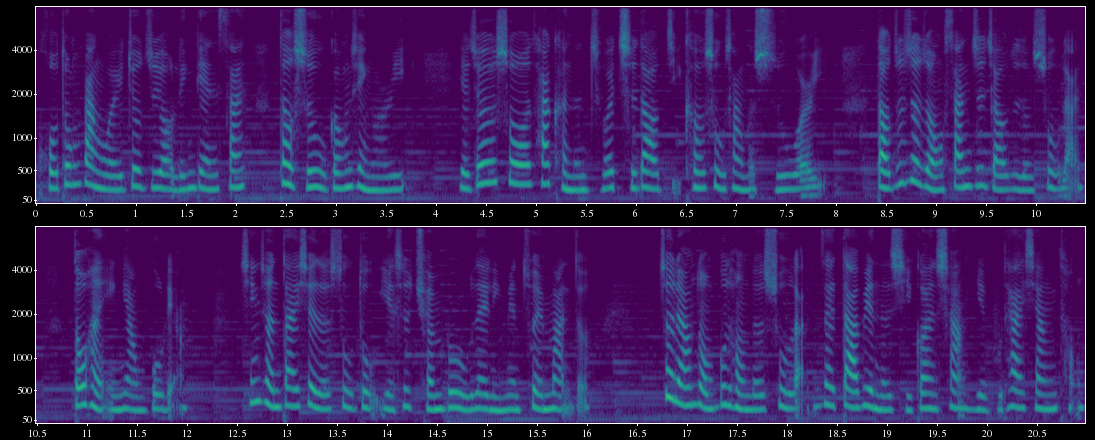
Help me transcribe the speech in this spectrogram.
活动范围就只有零点三到十五公顷而已，也就是说，它可能只会吃到几棵树上的食物而已，导致这种三只脚趾的树懒都很营养不良，新陈代谢的速度也是全哺乳类里面最慢的。这两种不同的树懒在大便的习惯上也不太相同。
